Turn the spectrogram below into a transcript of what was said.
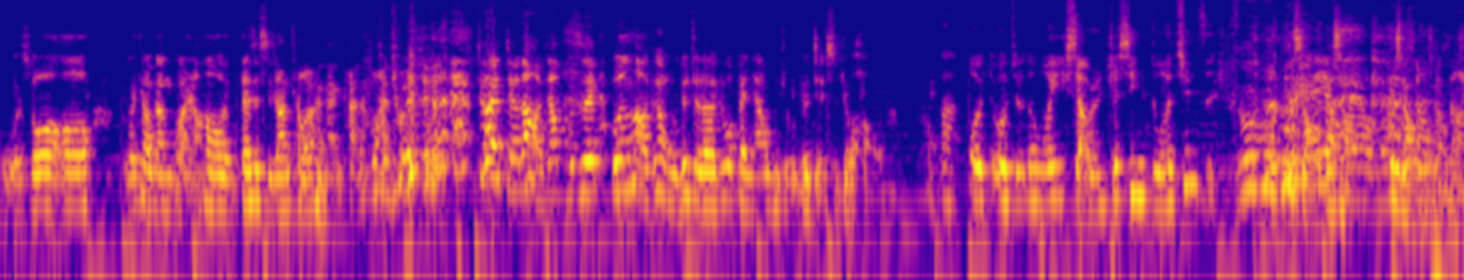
我说哦。我跳钢管，然后但是实际上跳的很难看的话，就会觉得 就会觉得好像不是不是很好。那我就觉得如果被人家误解，我就解释就好了。好吧，我我觉得我以小人之心夺君子之腹。不小不小没有没有不小不小不小。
